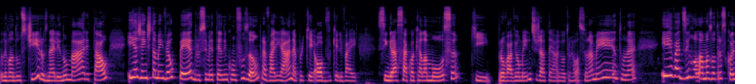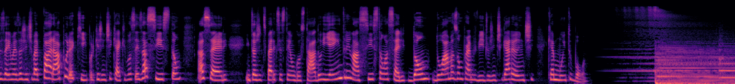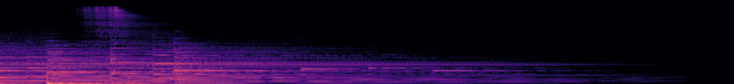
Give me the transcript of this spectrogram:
levando uns tiros, né, ali no mar e tal. E a gente também vê o Pedro se metendo em confusão para variar, né? Porque óbvio que ele vai se engraçar com aquela moça que provavelmente já tem outro relacionamento, né? E vai desenrolar umas outras coisas aí, mas a gente vai parar por aqui, porque a gente quer que vocês assistam a série. Então a gente espera que vocês tenham gostado e entrem lá, assistam a série Dom do Amazon Prime Video. A gente garante que é muito boa.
